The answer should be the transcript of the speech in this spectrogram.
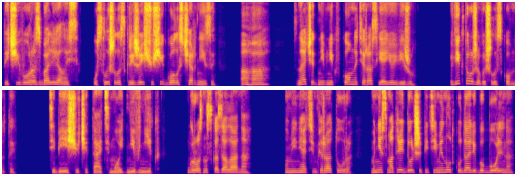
«Ты чего разболелась?» — услышала скрежещущий голос Чернизы. «Ага, значит, дневник в комнате, раз я ее вижу». Виктор уже вышел из комнаты. «Тебе еще читать мой дневник», — грозно сказала она. «У меня температура. Мне смотреть дольше пяти минут куда-либо больно».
